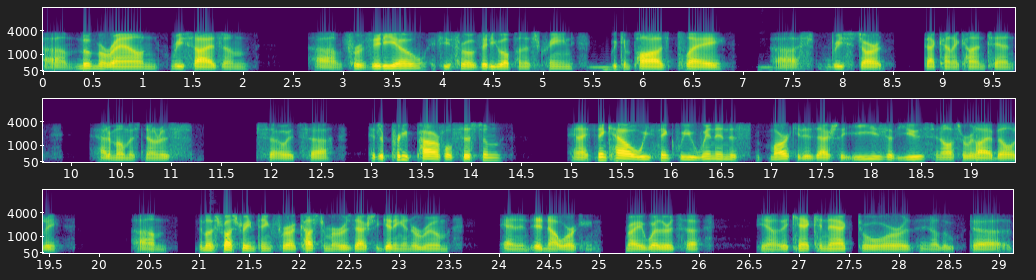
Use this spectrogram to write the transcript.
um, move them around, resize them. Um, for video, if you throw a video up on the screen, we can pause, play, uh, restart that kind of content at a moment's notice. So it's uh, it's a pretty powerful system. And I think how we think we win in this market is actually ease of use and also reliability. Um, the most frustrating thing for a customer is actually getting in a room and it not working, right? Whether it's a, you know, they can't connect or you know the the,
